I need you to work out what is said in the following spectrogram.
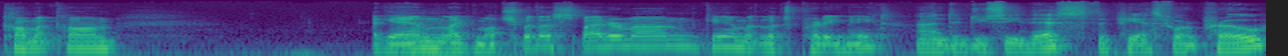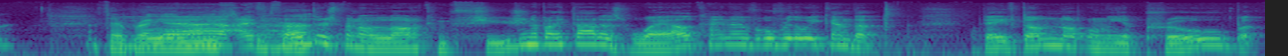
Comic Con. Again, like much with a Spider-Man game, it looks pretty neat. And did you see this, the PS4 Pro that they're bringing yeah? I've heard that? there's been a lot of confusion about that as well. Kind of over the weekend that they've done not only a Pro but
